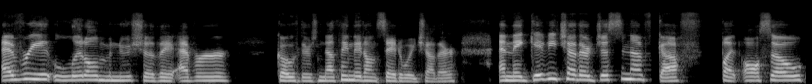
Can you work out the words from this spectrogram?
Every little minutia they ever go there's nothing they don't say to each other and they give each other just enough guff but also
